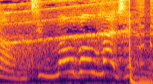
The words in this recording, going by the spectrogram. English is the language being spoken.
Welcome to Mobile Legends!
